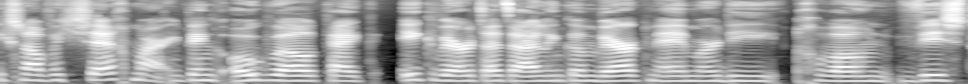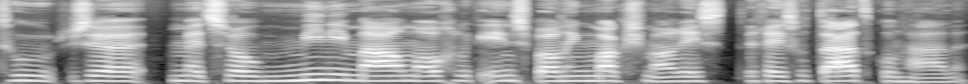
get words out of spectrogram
ik snap wat je zegt, maar ik denk ook wel, kijk, ik werd uiteindelijk een werknemer die gewoon wist hoe ze met zo minimaal mogelijke inspanning maximaal res resultaat kon halen.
